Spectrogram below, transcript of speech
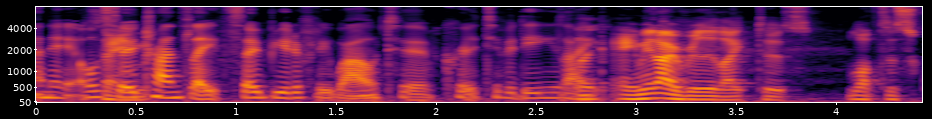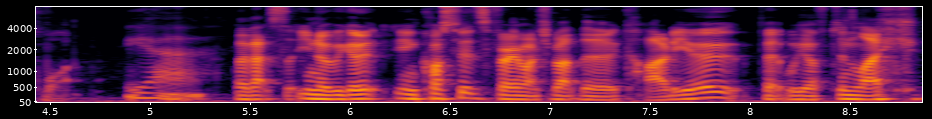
and it also Same. translates so beautifully well to creativity. Like, Like Amy and I really like to love to squat. yeah, Like that's you know we go in CrossFit. It's very much about the cardio, but we often like.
